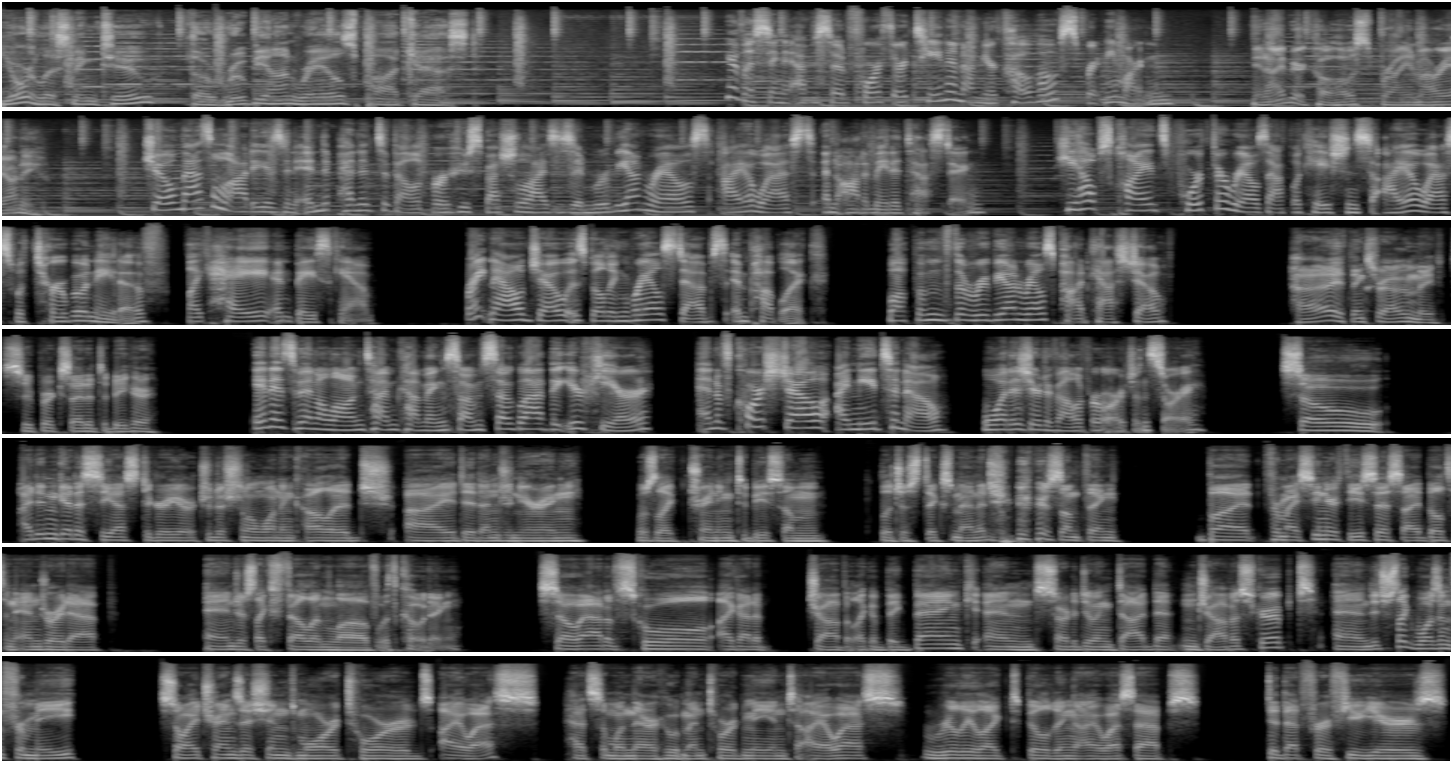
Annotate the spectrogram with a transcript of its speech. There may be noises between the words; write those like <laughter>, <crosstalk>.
You're listening to the Ruby on Rails podcast. You're listening to episode 413, and I'm your co host, Brittany Martin. And I'm your co host, Brian Mariani. Joe Masilotti is an independent developer who specializes in Ruby on Rails, iOS, and automated testing. He helps clients port their Rails applications to iOS with Turbo Native, like Hey and Basecamp. Right now, Joe is building Rails devs in public. Welcome to the Ruby on Rails podcast, Joe. Hi, thanks for having me. Super excited to be here. It has been a long time coming, so I'm so glad that you're here. And of course, Joe, I need to know what is your developer origin story? So, I didn't get a CS degree or traditional one in college. I did engineering, was like training to be some logistics <laughs> manager or something. But for my senior thesis, I built an Android app and just like fell in love with coding. So out of school, I got a job at like a big bank and started doing .NET and JavaScript, and it just like wasn't for me. So I transitioned more towards iOS. Had someone there who mentored me into iOS. Really liked building iOS apps. Did that for a few years,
